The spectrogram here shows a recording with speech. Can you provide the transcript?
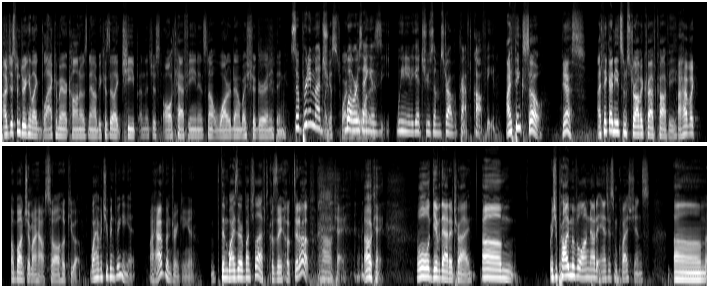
I've just been drinking like black americanos now because they're like cheap and it's just all caffeine. And it's not watered down by sugar or anything. So pretty much, I guess what we're saying water. is we need to get you some Strava Craft coffee. I think so. Yes, I think I need some Strava Craft coffee. I have like a bunch at my house, so I'll hook you up. Why haven't you been drinking it? I have been drinking it Then why is there a bunch left? because they hooked it up. Okay. okay. We'll give that a try. Um, we should probably move along now to answer some questions. Um,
